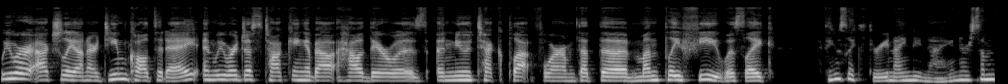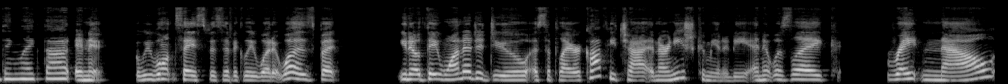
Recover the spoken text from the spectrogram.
we were actually on our team call today and we were just talking about how there was a new tech platform that the monthly fee was like I think it was like 399 or something like that. And it, we won't say specifically what it was, but you know, they wanted to do a supplier coffee chat in our niche community. And it was like, right now,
